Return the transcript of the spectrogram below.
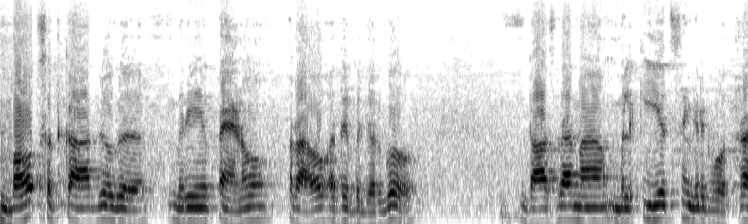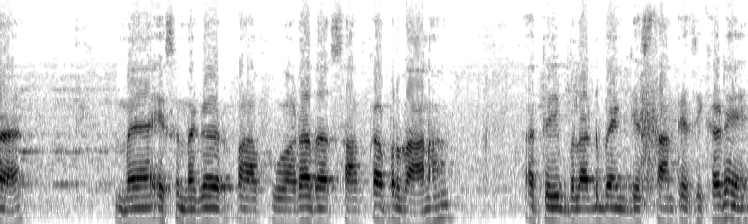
ਬਹੁਤ ਸਤਿਕਾਰਯੋਗ ਮੇਰੀ ਭੈਣੋ, ਭਰਾਓ ਅਤੇ ਬਜ਼ੁਰਗੋ। ਦਾਸ ਦਾ ਨਾਮ ਮਲਕੀਅਤ ਸਿੰਘ ਰਗਵੋਤਰਾ ਹੈ। ਮੈਂ ਇਸ ਨਗਰ ਪਾਫਗਵਾੜਾ ਦਾ ਸਾਬਕਾ ਪ੍ਰਧਾਨ ਹਾਂ ਅਤੇ ਬਲੱਡ ਬੈਂਕ ਜਿਸ ਸਥਾਨ ਤੇ ਅਸੀਂ ਖੜੇ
